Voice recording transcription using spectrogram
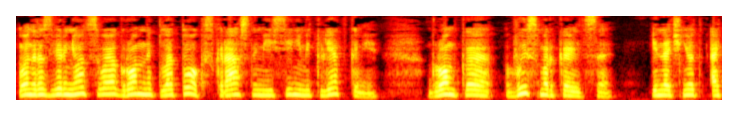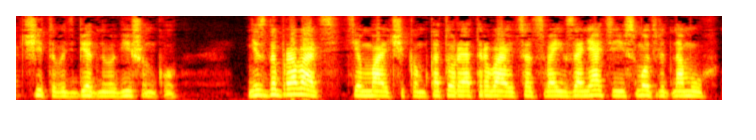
Он развернет свой огромный платок с красными и синими клетками, громко высморкается и начнет отчитывать бедного вишенку. Не сдобровать тем мальчикам, которые отрываются от своих занятий и смотрят на мух.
